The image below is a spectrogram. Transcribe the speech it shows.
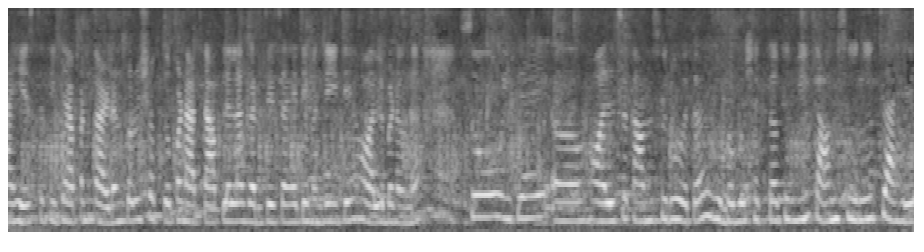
आहेच तर तिथे आपण गार्डन करू शकतो. पण आता आपल्याला गरजेचं आहे ते म्हणजे इथे हॉल बनवणं. सो इथे हॉलचं काम सुरू होतं. हे बघू शकता तुम्ही काम सुरूच आहे.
